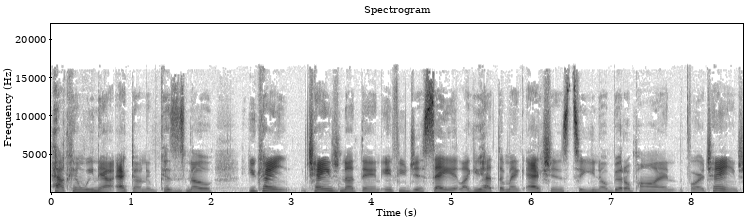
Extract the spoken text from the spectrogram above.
how can we now act on it? Because it's no, you can't change nothing if you just say it. Like you have to make actions to you know build upon for a change.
